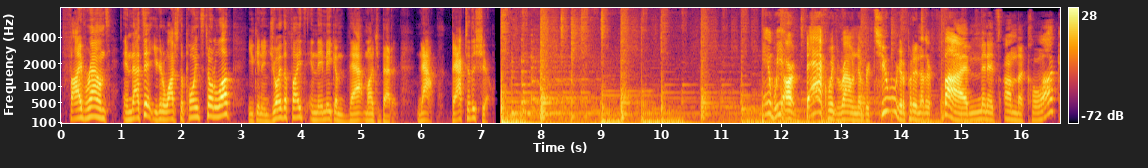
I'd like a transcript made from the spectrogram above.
five rounds, and that's it. You're going to watch the points total up. You can enjoy the fights, and they make them that much better. Now, back to the show. And we are back with round number two. We're going to put another five minutes on the clock.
